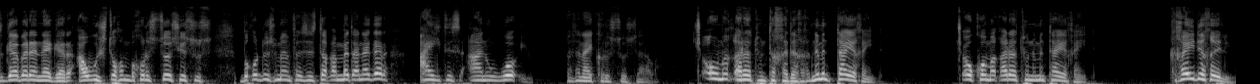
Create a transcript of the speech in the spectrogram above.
ዝገበረ ነገር ኣብ ውሽጥኹም ብክርስቶስ የሱስ ብቅዱስ መንፈስ ዝተቐመጠ ነገር ኣይትስኣንዎ እዩ እቲ ናይ ክርስቶስ ዘረባ። ጨው መቐረቱ እንተኸደኸ ንምንታይ ይኸይድ ጨው ኮ መቐረቱ ንምንታይ ይኸይድ ክኸይድ ይኽእል እዩ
